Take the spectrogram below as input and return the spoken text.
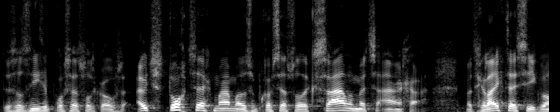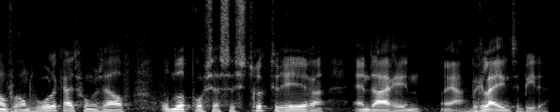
Dus dat is niet een proces wat ik over ze uitstort, zeg maar, maar dat is een proces wat ik samen met ze aanga. Maar tegelijkertijd zie ik wel een verantwoordelijkheid voor mezelf om dat proces te structureren en daarin nou ja, begeleiding te bieden.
